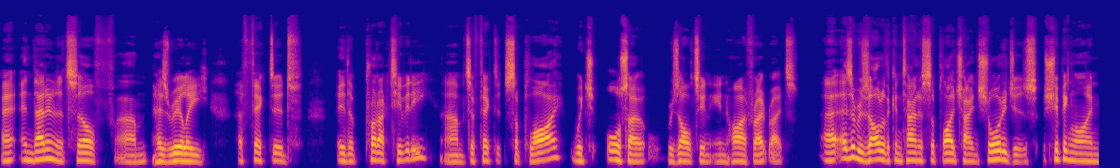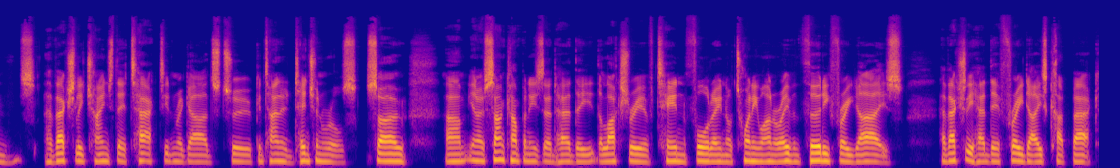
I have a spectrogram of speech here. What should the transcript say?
and, and that in itself um, has really affected either productivity, um, it's affected supply, which also results in, in higher freight rates. Uh, as a result of the container supply chain shortages, shipping lines have actually changed their tact in regards to container detention rules. So, um, you know, some companies that had the, the luxury of 10, 14, or 21, or even 30 free days have actually had their free days cut back.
